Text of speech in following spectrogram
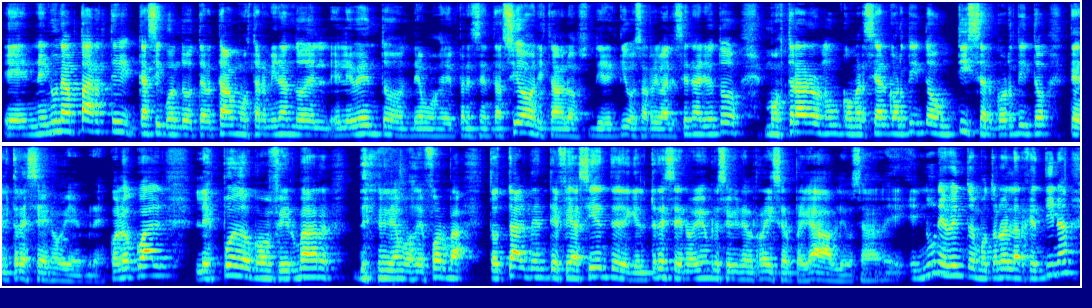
en, una parte, casi cuando estábamos terminando el, evento, digamos, de presentación y estaban los directivos arriba del escenario, todo, mostraron un comercial cortito, un teaser cortito del 13 de noviembre. Con lo cual, les puedo confirmar, digamos, de forma totalmente fehaciente de que el 13 de noviembre se viene el Razer pegable. O sea, en un evento de Motorola Argentina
